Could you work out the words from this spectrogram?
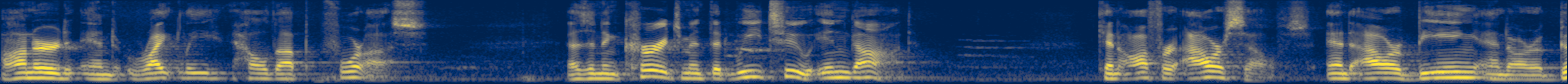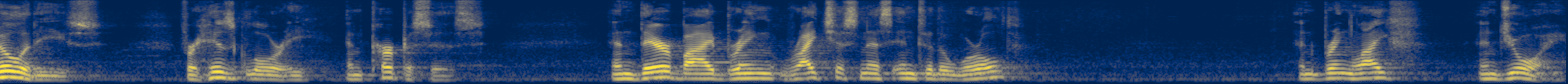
honored and rightly held up for us as an encouragement that we too, in God, can offer ourselves and our being and our abilities for His glory and purposes, and thereby bring righteousness into the world and bring life and joy.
